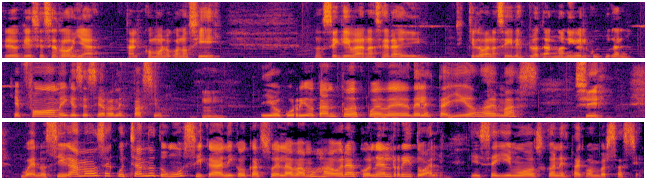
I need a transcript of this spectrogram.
creo que se cerró ya, tal como lo conocí. No sé qué iban a hacer ahí que lo van a seguir explotando a nivel cultural. Qué fome que se cierran espacios. Mm. Y ha ocurrido tanto después del estallido, además. Sí. Bueno, sigamos escuchando tu música, Nico Cazuela. Vamos ahora con el ritual y seguimos con esta conversación.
